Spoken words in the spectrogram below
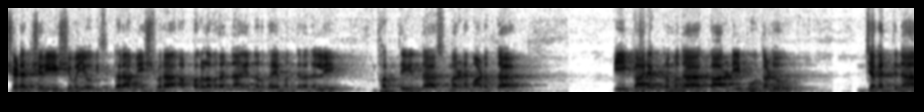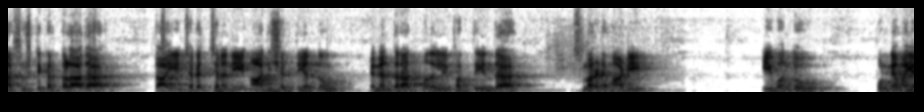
ಷಡಕ್ಷರಿ ಶಿವಯೋಗಿ ಸಿದ್ದರಾಮೇಶ್ವರ ಅಪ್ಪಗಳವರನ್ನ ಎನ್ನ ಹೃದಯ ಮಂದಿರದಲ್ಲಿ ಭಕ್ತಿಯಿಂದ ಸ್ಮರಣೆ ಮಾಡುತ್ತಾ ಈ ಕಾರ್ಯಕ್ರಮದ ಕಾರಣೀಭೂತಳು ಜಗತ್ತಿನ ಸೃಷ್ಟಿಕರ್ತಳಾದ ತಾಯಿ ಜಗಜ್ಜನನಿ ಆದಿಶಕ್ತಿಯನ್ನು ಎನ್ನ ಅಂತರಾತ್ಮದಲ್ಲಿ ಭಕ್ತಿಯಿಂದ ಸ್ಮರಣೆ ಮಾಡಿ ಈ ಒಂದು ಪುಣ್ಯಮಯ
